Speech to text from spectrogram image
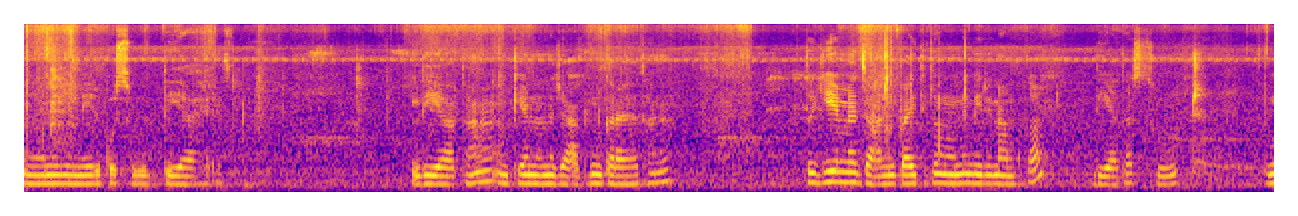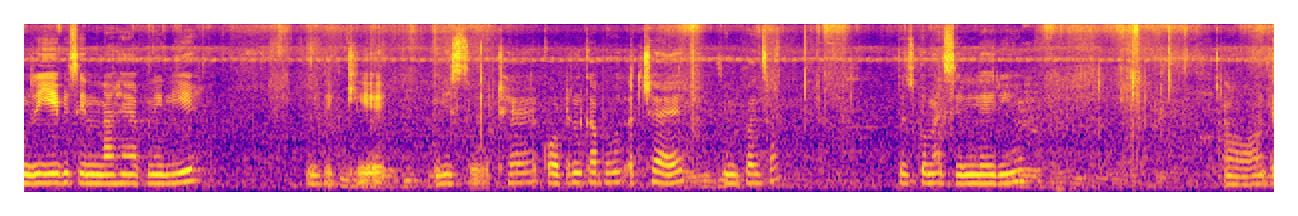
उन्होंने ये मेरे को सूट दिया है। दिया था, उनके उन्होंने जागरण कराया था ना। तो ये मैं जा नहीं पाई थी तो उन्होंने मेरे नाम का दिया था सूट। तो मुझे ये भी सिलना है अपने लिए। देखिए, ये सूट है। कॉटन का बहुत अच्छा है सिंपल सा। तो इसको मैं सिल ले रही हूँ। और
